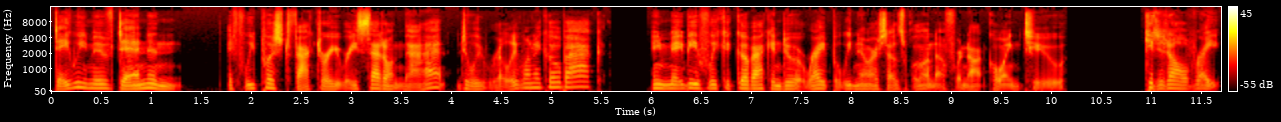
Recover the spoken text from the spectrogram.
day we moved in and if we pushed factory reset on that, do we really want to go back? Mean, maybe if we could go back and do it right, but we know ourselves well enough, we're not going to get it all right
